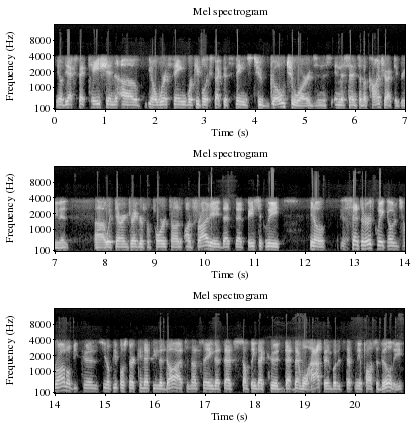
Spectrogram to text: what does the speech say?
you know the expectation of you know where thing where people expected things to go towards in this in the sense of a contract agreement uh, with Darren Dreger's report on, on Friday that, that basically, you know, sent an earthquake out in Toronto because, you know, people start connecting the dots and not saying that that's something that could, that, that will happen, but it's definitely a possibility.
